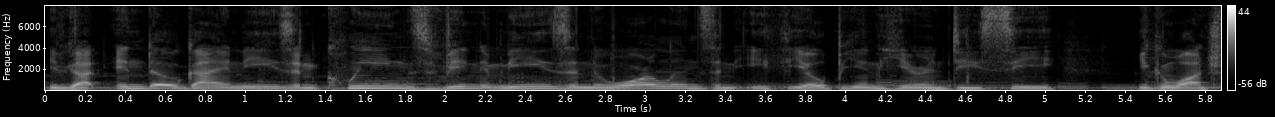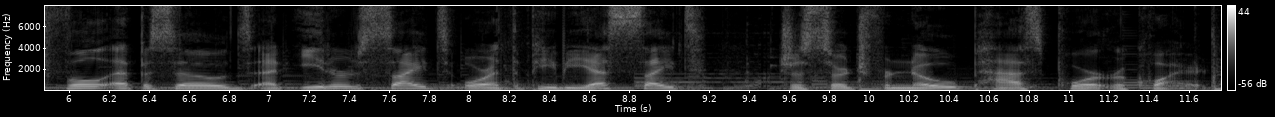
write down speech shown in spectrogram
You've got Indo Guyanese in Queens, Vietnamese in New Orleans, and Ethiopian here in DC. You can watch full episodes at Eater's site or at the PBS site. Just search for No Passport Required.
